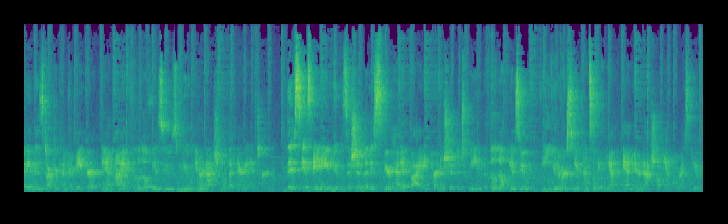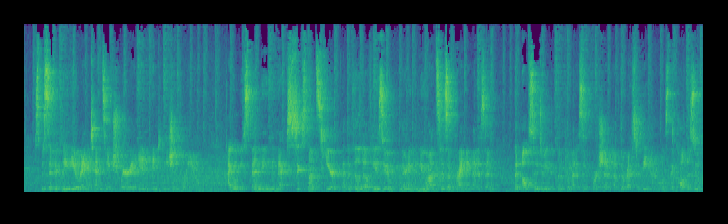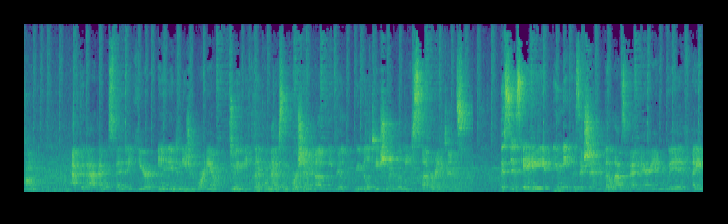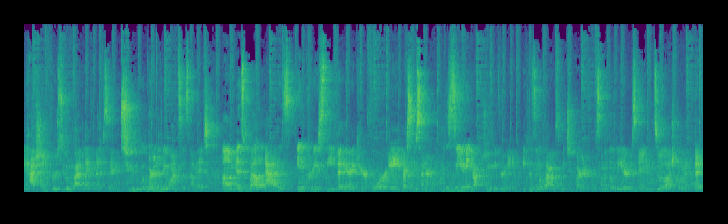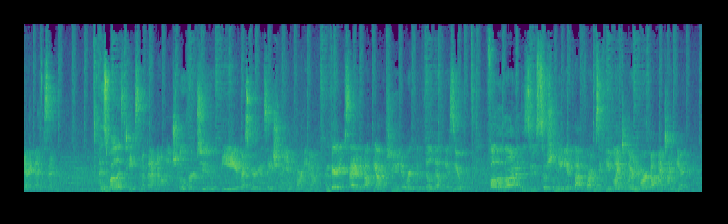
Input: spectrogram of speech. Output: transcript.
my name is Dr. Kendra Baker, and I am Philadelphia Zoo's new International Veterinary Intern. This is a new position that is spearheaded by a partnership between the Philadelphia Zoo, the University of Pennsylvania, and International Animal Rescue, specifically the Orangutan Sanctuary in Indonesian Borneo. I will be spending the next six months here at the Philadelphia Zoo, learning the nuances of primate medicine, but also doing the clinical medicine portion of the rest of the animals that call the zoo home. After I will spend a year in Indonesian Borneo doing the clinical medicine portion of the rehabilitation and release of orangutans. This is a unique position that allows a veterinarian with a passion for zoo and wildlife medicine to learn the nuances of it, um, as well as increase the veterinary care for a rescue center. This is a unique opportunity for me because it allows me to learn from some of the leaders in zoological veterinary medicine as well as take some of that knowledge over to the rescue organization in Borneo. I'm very excited about the opportunity to work for the Philadelphia Zoo. Follow along on the zoo's social media platforms if you'd like to learn more about my time here.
